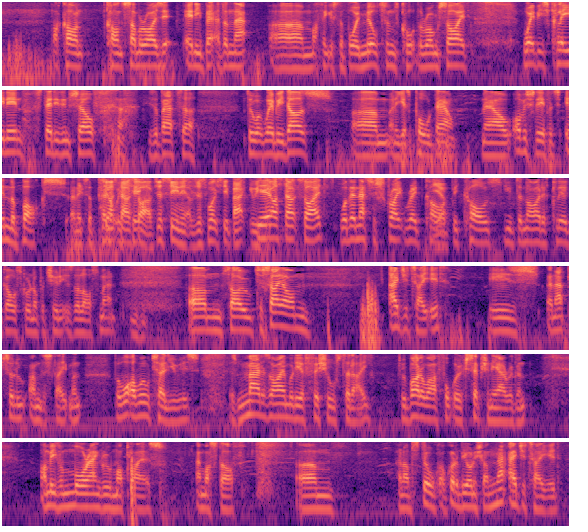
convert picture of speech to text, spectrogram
I can't can't summarise it any better than that. Um, I think it's the boy Milton's caught the wrong side. Webby's cleaning, steadied himself. He's about to do what Webby does, um, and he gets pulled down. Now, obviously, if it's in the box and it's a penalty Just outside. kick, I've just seen it. I've just watched it back. It was Yeah. just outside. well, then that's a straight red card Yep. because you've denied a clear goal scoring opportunity as the last man. Um, so to say I'm agitated is an absolute understatement. But what I will tell you is, as mad as I am with the officials today, who, by the way, I thought were exceptionally arrogant, I'm even more angry with my players and my staff. Um, and I'm still, I've got to be honest, I'm that agitated.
